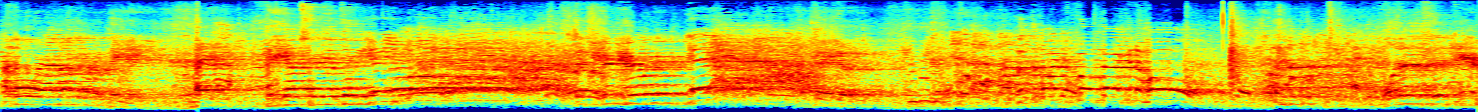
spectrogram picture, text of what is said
I I'm not going to repeat it. Hey, can you guys hear me there? Did you hear me earlier? Yeah. Okay, good. Put the microphone back in the hole! What is it in here?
